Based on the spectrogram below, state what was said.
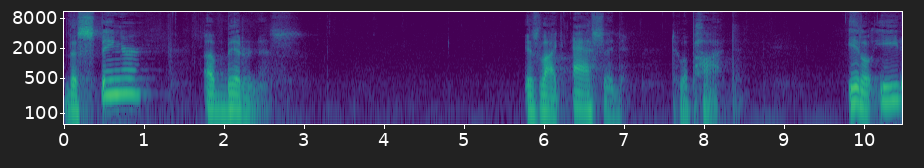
The stinger of bitterness is like acid to a pot. It'll eat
